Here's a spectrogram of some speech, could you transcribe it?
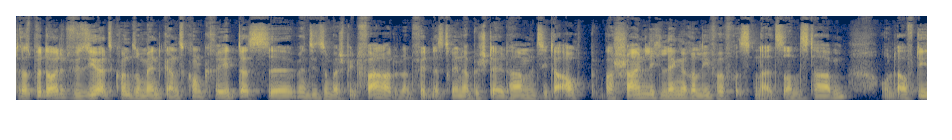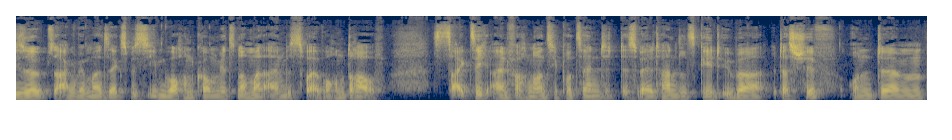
Das bedeutet für Sie als Konsument ganz konkret, dass äh, wenn Sie zum Beispiel ein Fahrrad oder einen Fitnesstrainer bestellt haben, Sie da auch wahrscheinlich längere Lieferfristen als sonst haben. Und auf diese, sagen wir mal, sechs bis sieben Wochen kommen jetzt nochmal ein bis zwei Wochen drauf. Es zeigt sich einfach, 90 Prozent des Welthandels geht über das Schiff und ähm,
